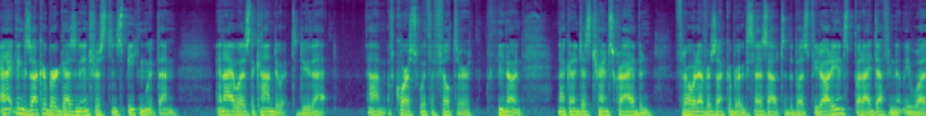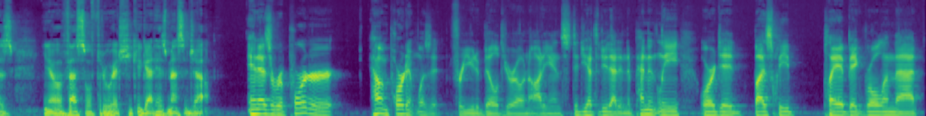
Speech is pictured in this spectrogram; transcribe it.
And I think Zuckerberg has an interest in speaking with them, and I was the conduit to do that um, of course, with a filter, you know, not going to just transcribe and throw whatever Zuckerberg says out to the BuzzFeed audience, but I definitely was, you know, a vessel through which he could get his message out. And as a reporter, how important was it for you to build your own audience? Did you have to do that independently, or did BuzzFeed play a big role in that?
